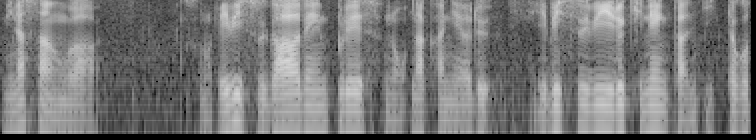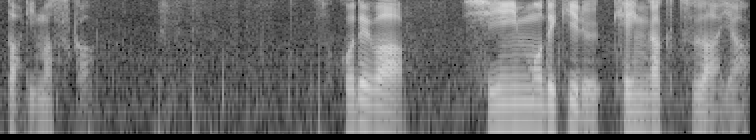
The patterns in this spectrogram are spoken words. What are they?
皆さんは、その恵比寿ガーデンプレイスの中にある恵比寿ビール記念館に行ったことありますか？そこでは試飲もできる見学ツアーや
